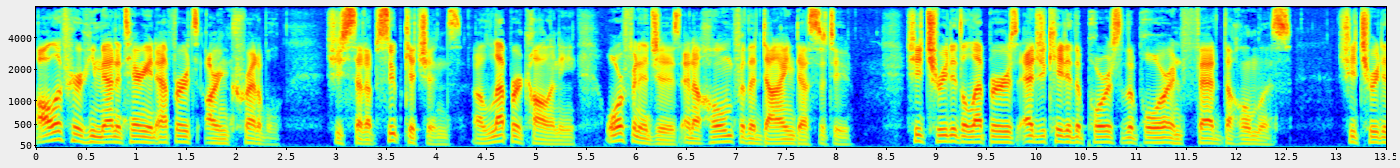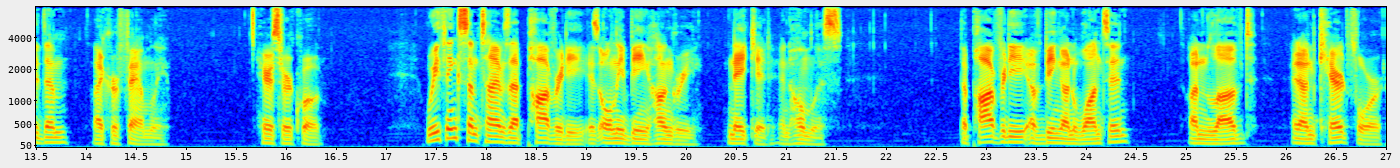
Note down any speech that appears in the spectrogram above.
All of her humanitarian efforts are incredible. She set up soup kitchens, a leper colony, orphanages, and a home for the dying destitute. She treated the lepers, educated the poorest of the poor, and fed the homeless. She treated them like her family. Here's her quote We think sometimes that poverty is only being hungry, naked, and homeless. The poverty of being unwanted, unloved, and uncared for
